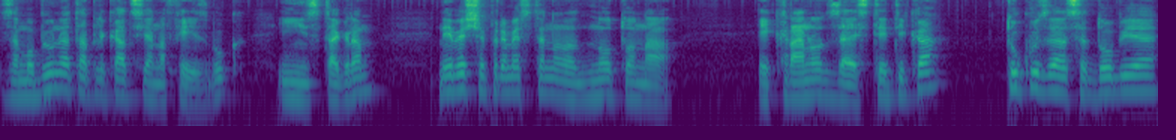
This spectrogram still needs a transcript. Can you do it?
за мобилната апликација на Facebook и Instagram не беше преместена на дното на екранот за естетика, туку за да се добие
